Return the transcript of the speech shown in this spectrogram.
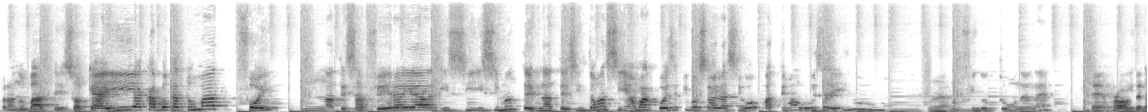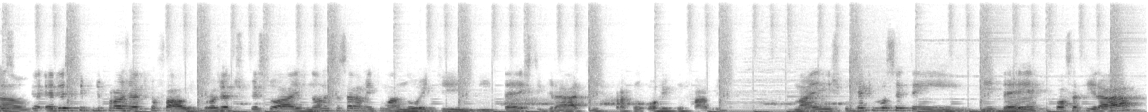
Para não bater. Só que aí acabou que a turma foi na terça-feira e, e, se, e se manteve na terça. Então, assim, é uma coisa que você olha assim, opa, tem uma luz aí no, é. no fim do túnel, né? É, pronto, é desse, é desse, tipo de projeto que eu falo, projetos pessoais, não necessariamente uma noite de teste grátis para concorrer com fábrica. Mas o que é que você tem de ideia que possa tirar,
